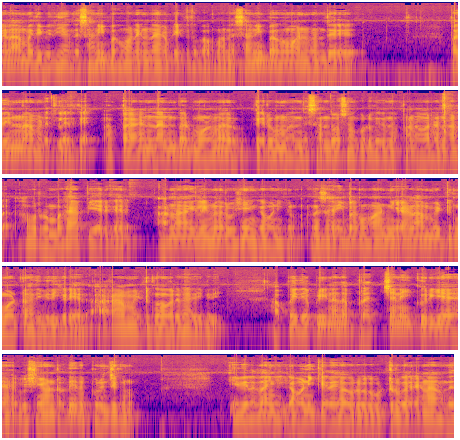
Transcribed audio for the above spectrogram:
ஏழாம் அதிபதி அந்த சனி பகவான் என்ன அப்படின்றத பார்ப்போம். அந்த சனி பகவான் வந்து பதினொன்றாம் இடத்துல இருக்கார். அப்போ நண்பர் மூலமாக அவருக்கு பெரும் அந்த சந்தோஷம் கொடுக்குது. இந்த பணம் வரனால அவர் ரொம்ப ஹாப்பியாக இருக்கார். ஆனால் இதில் இன்னொரு விஷயம் கவனிக்கணும். அந்த சனி பகவான் ஏழாம் வீட்டுக்கு மட்டும் அதிபதி கிடையாது. ஆறாம் வீட்டுக்கும் அவர் தான் அதிபதி. அப்போ இது எப்படின்னா அந்த பிரச்சனைக்குரிய விஷயன்றது இதை புரிஞ்சுக்கணும். இதில் தான் இங்கே கவனிக்கிறது அவர் விட்டுருவார். ஏன்னா வந்து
